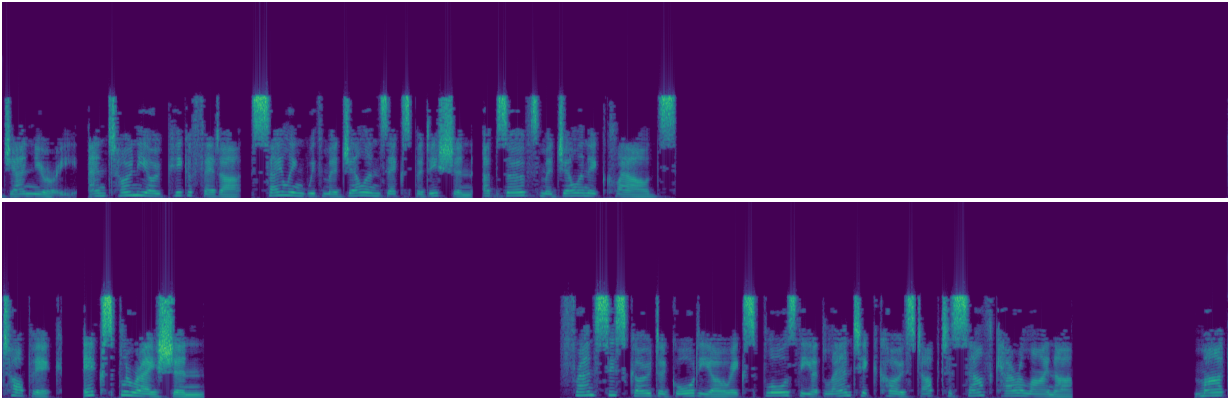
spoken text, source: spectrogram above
January, Antonio Pigafetta, sailing with Magellan's expedition, observes Magellanic clouds. Topic: Exploration. Francisco de Gordillo explores the Atlantic coast up to South Carolina. March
